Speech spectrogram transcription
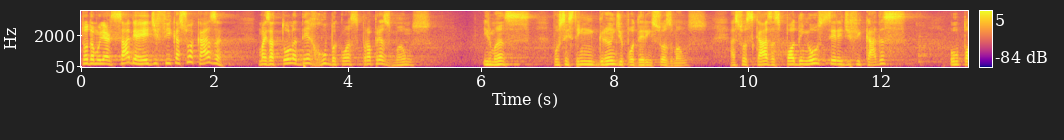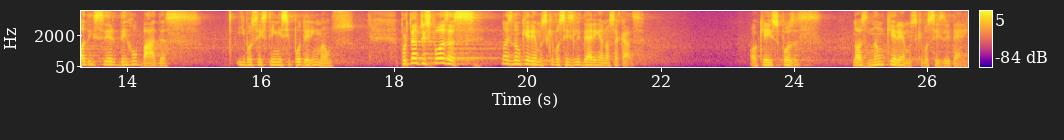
toda mulher sábia edifica a sua casa, mas a tola derruba com as próprias mãos. Irmãs, vocês têm um grande poder em suas mãos. As suas casas podem ou ser edificadas ou podem ser derrubadas. E vocês têm esse poder em mãos. Portanto, esposas, nós não queremos que vocês liderem a nossa casa. Ok, esposas? Nós não queremos que vocês liderem.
